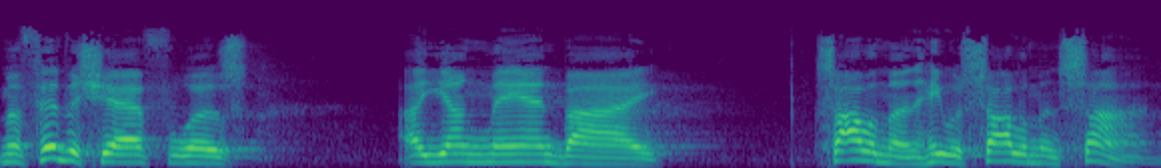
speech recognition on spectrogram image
Mephibosheth was a young man by Solomon. He was Solomon's son.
